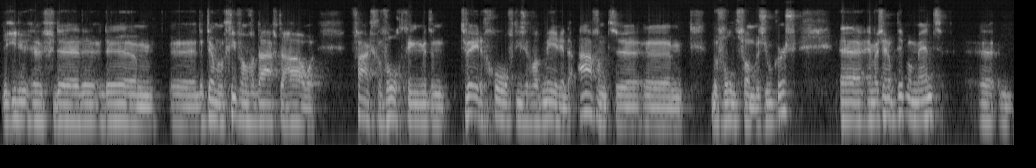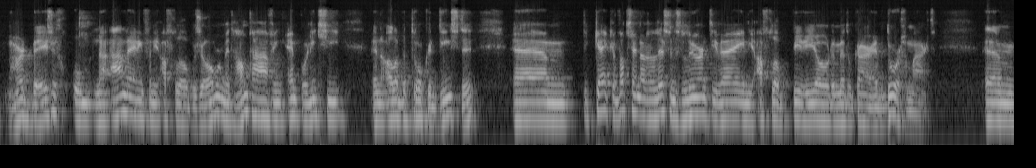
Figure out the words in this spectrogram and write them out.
de, eh, de, de, ehm, eh, de terminologie van vandaag te houden. Vaak gevolgd ging met een tweede golf die zich wat meer in de avond eh, ehm, bevond van bezoekers. En we zijn op dit moment hard bezig om naar aanleiding van die afgelopen zomer met handhaving en politie en alle betrokken diensten ehm, te kijken wat zijn nou de lessons learned die wij in die afgelopen periode met elkaar hebben doorgemaakt. Ehm,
